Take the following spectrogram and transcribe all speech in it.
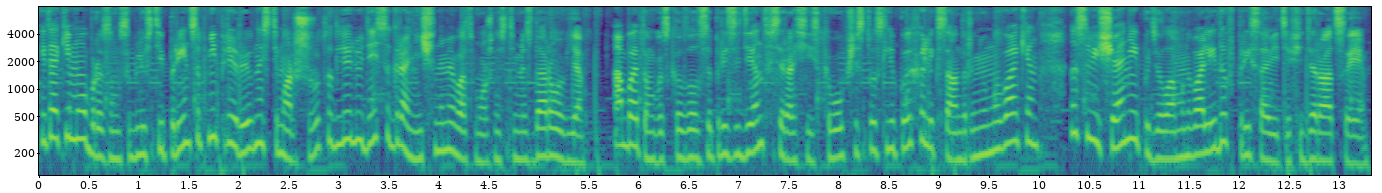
И таким образом соблюсти принцип непрерывности маршрута для людей с ограниченными возможностями здоровья. Об этом высказался президент Всероссийского общества слепых Александр Неумывакин на совещании по делам инвалидов при Совете Федерации.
